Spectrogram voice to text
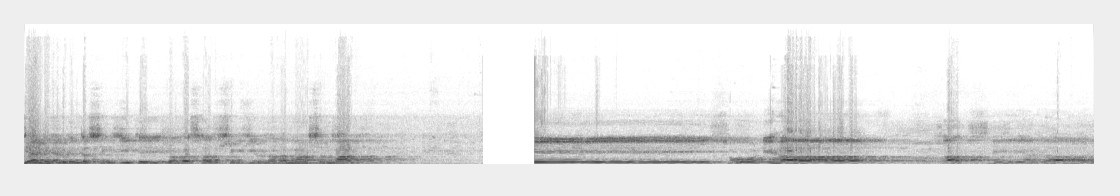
ਗਿਆਨੀ ਗੁਰਵਿੰਦਰ ਸਿੰਘ ਜੀ ਤੇ ਬਾਬਾ ਸਾਧੂ ਸਿੰਘ ਜੀ ਉਹਨਾਂ ਦਾ ਮਾਨ ਸਨਮਾਨ। ਸੋ ਨਿਹਾਲ ਸਤਿ ਸ੍ਰੀ ਅਕਾਲ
